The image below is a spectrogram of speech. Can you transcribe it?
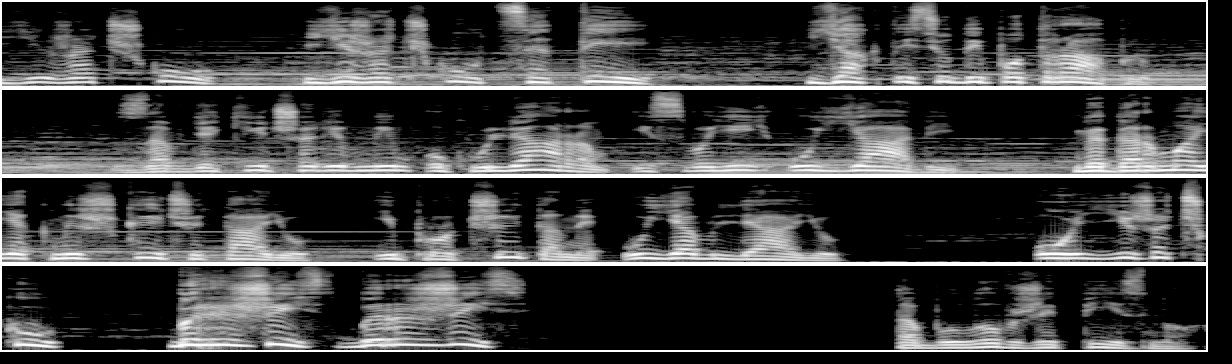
Їжачку, їжачку, це ти. Як ти сюди потрапив? Завдяки чарівним окулярам і своїй уяві. Недарма я книжки читаю і прочитане уявляю. Ой, їжачку, бережись, бережись. Та було вже пізно.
